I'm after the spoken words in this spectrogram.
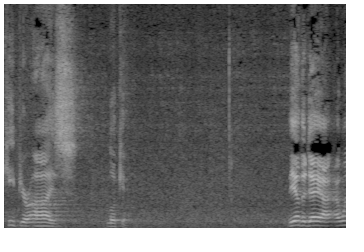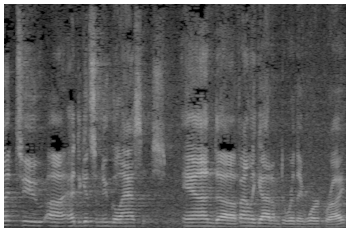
Keep your eyes looking. The other day, I went to, uh, I had to get some new glasses and uh, finally got them to where they work right.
